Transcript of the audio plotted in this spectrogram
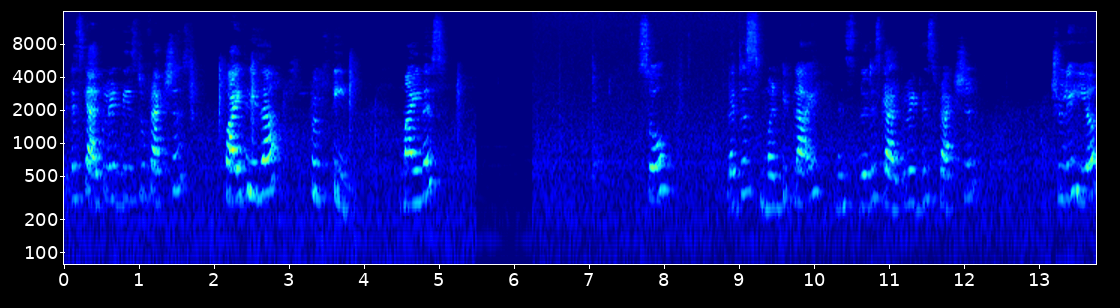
let us calculate these two fractions. 5 3s are 15 minus. So let us multiply, means let us calculate this fraction. Actually here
